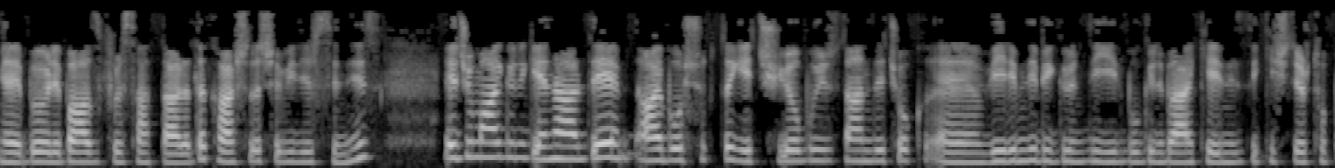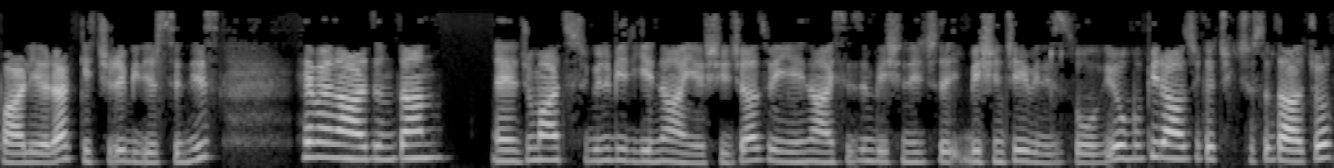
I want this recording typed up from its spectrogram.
E, böyle bazı fırsatlarla da karşılaşabilirsiniz. E, Cuma günü genelde ay boşlukta geçiyor. Bu yüzden de çok e, verimli bir gün değil. Bugünü belki elinizdeki işleri toparlayarak geçirebilirsiniz. Hemen ardından e, cumartesi günü bir yeni ay yaşayacağız ve yeni ay sizin 5. 5. evinizde oluyor. Bu birazcık açıkçası daha çok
